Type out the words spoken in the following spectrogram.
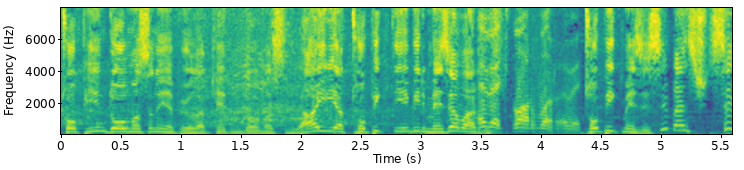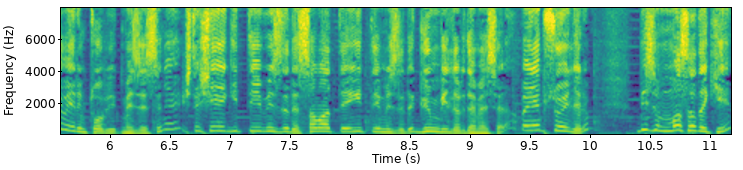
Topiğin dolmasını yapıyorlar kedinin dolmasını. Hayır ya topik diye bir meze vardır. Evet var var evet. Topik mezesi ben severim topik mezesini. İşte şeye gittiğimizde de Samatya'ya gittiğimizde de gün bilir de mesela ben hep söylerim. Bizim masadaki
